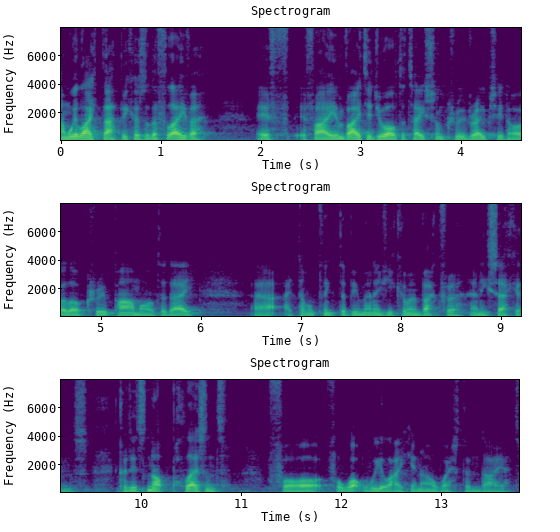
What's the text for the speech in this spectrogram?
And we like that because of the flavour. If, if I invited you all to taste some crude rapeseed oil or crude palm oil today, uh, I don't think there'd be many of you coming back for any seconds because it's not pleasant for, for what we like in our Western diet.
